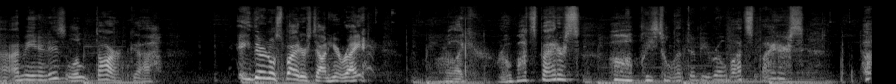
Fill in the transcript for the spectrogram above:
I mean, it is a little dark. Uh, hey, there are no spiders down here, right? Or like robot spiders? Oh, please don't let there be robot spiders. Huh?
